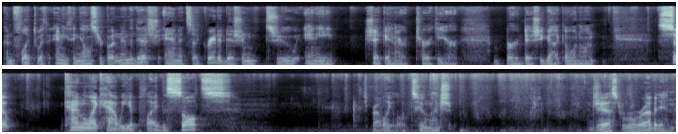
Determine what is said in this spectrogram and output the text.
conflict with anything else you're putting in the dish, and it's a great addition to any chicken or turkey or bird dish you got going on. So, kind of like how we applied the salts. It's probably a little too much. Just rub it in.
